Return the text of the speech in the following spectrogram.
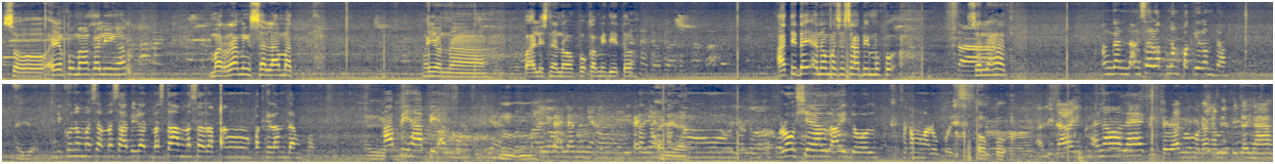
So, ayan po mga kalingap. Maraming salamat. Ngayon na paalis na naman po kami dito. Ate Day, ano masasabi mo po sa lahat? Ang ganda, ang sarap ng pakiramdam. Ayun. Hindi ko na masa masabi lahat, basta masarap ang pakiramdam ko. Ayun. Happy, happy ako. Mm-mm. Alam niya ang kanyang, Ayan. kanyang Rochelle, Idol, saka mga robots. Opo. Ano, Lex? Picturean mo muna kami, Piday, ha?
